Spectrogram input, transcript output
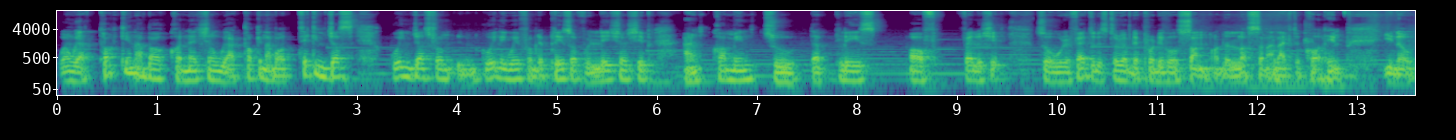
when we are talking about connection, we are talking about taking just going just from going away from the place of relationship and coming to the place of fellowship. So we refer to the story of the prodigal son or the lost son, I like to call him. You know,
